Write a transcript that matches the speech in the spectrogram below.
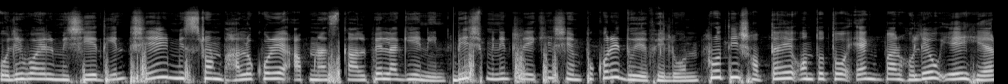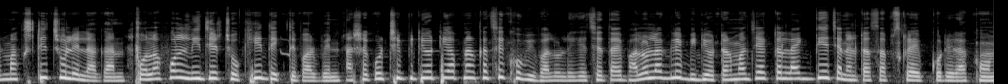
অলিভ অয়েল মিশিয়ে দিন। সেই মিশ্রণ ভালো করে আপনার স্কাল্পে লাগিয়ে নিন। বিশ মিনিট রেখে শ্যাম্পু করে ধুয়ে ফেলুন। প্রতি সপ্তাহে অন্তত একবার হলেও এই হেয়ার মাস্কটি চুলে লাগান। ফলাফল নিজের চোখেই দেখতে পারবেন। আশা করছি ভিডিওটি আপনার কাছে খুবই ভালো লেগেছে। তাই ভালো লাগলে ভিডিওটার মাঝে একটা লাইক দিয়ে চ্যানেলটা সাবস্ক্রাইব করে রাখুন।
